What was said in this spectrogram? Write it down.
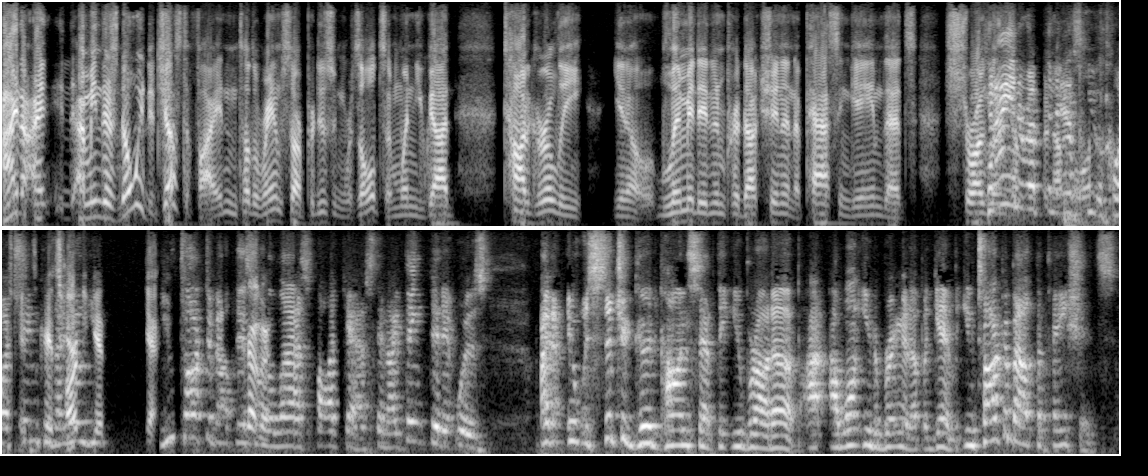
I, I, I mean, there's no way to justify it until the Rams start producing results. And when you got Todd Gurley, you know, limited in production and a passing game that's struggling. Can I interrupt and ask you a question? Because I know you, get, yeah. you talked about this no, on the last podcast, and I think that it was. I, it was such a good concept that you brought up. I, I, want you to bring it up again. But you talk about the patience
